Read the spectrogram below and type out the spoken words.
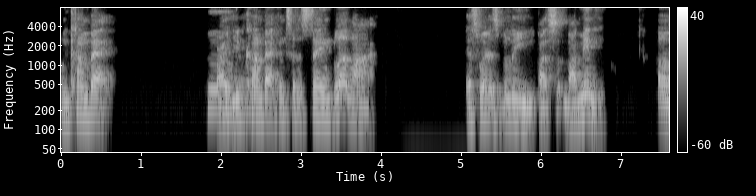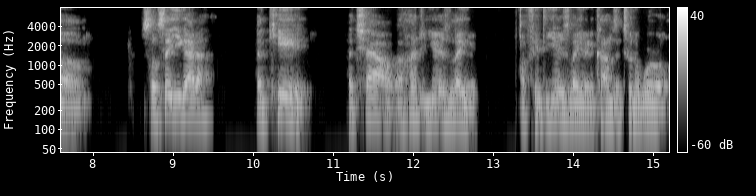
We come back, mm-hmm. right? You come back into the same bloodline. That's what it's believed by by many. Um, so say you got a a kid, a child, a hundred years later, or fifty years later, that comes into the world,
